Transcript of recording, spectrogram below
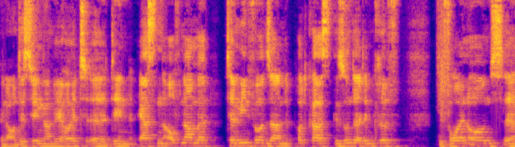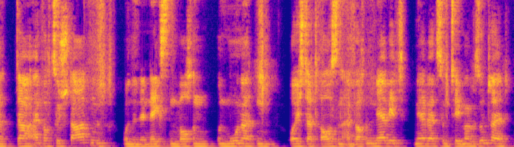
Genau, und deswegen haben wir heute äh, den ersten Aufnahmetermin für unseren Podcast Gesundheit im Griff. Wir freuen uns, äh, da einfach zu starten und in den nächsten Wochen und Monaten euch da draußen einfach einen Mehrwert, Mehrwert zum Thema Gesundheit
